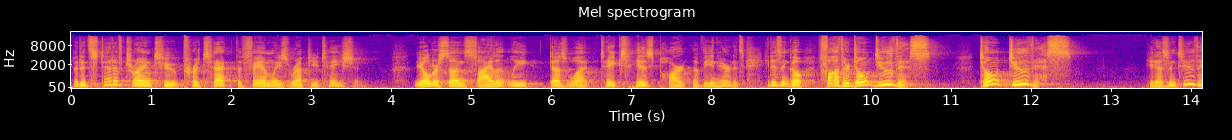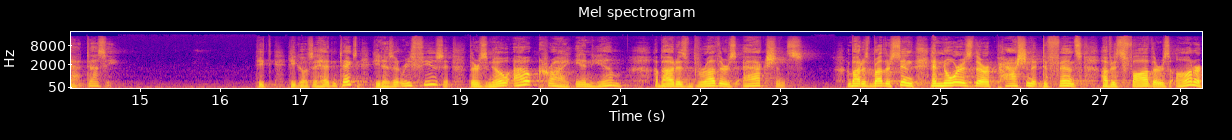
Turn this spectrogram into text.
But instead of trying to protect the family's reputation, the older son silently does what? Takes his part of the inheritance. He doesn't go, Father, don't do this. Don't do this. He doesn't do that, does he? He, he goes ahead and takes it. He doesn't refuse it. There's no outcry in him about his brother's actions, about his brother's sin, and nor is there a passionate defense of his father's honor.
